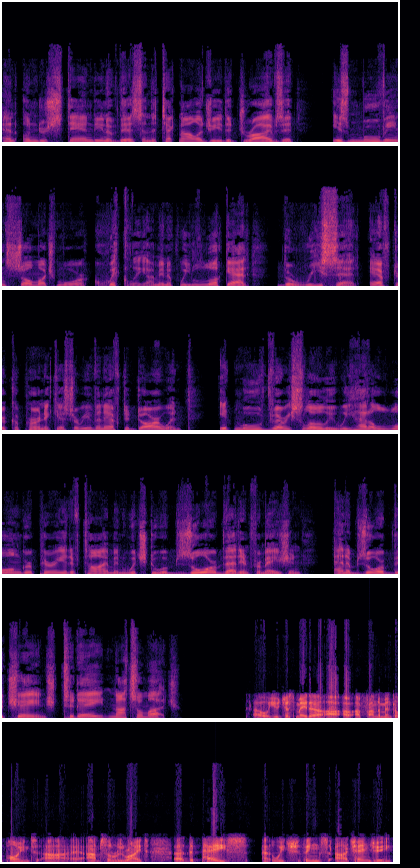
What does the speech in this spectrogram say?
and understanding of this and the technology that drives it is moving so much more quickly? I mean, if we look at the reset after Copernicus or even after Darwin, it moved very slowly. We had a longer period of time in which to absorb that information and absorb the change. Today, not so much. Oh, you just made a, a, a fundamental point. Uh, absolutely right. Uh, the pace which things are changing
